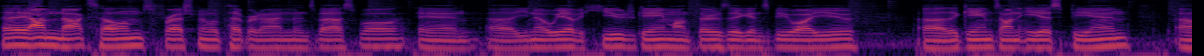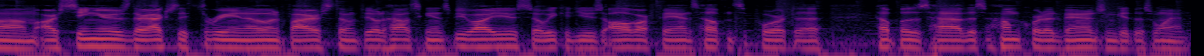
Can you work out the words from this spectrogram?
Hey, I'm Knox Hellums, freshman with Pepperdine men's basketball, and uh, you know we have a huge game on Thursday against BYU. Uh, the game's on ESPN. Um, our seniors, they're actually three and zero in Firestone Fieldhouse against BYU, so we could use all of our fans' help and support to help us have this home court advantage and get this win.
